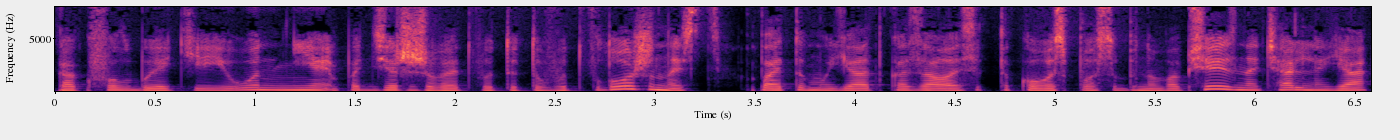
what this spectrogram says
как фоллбеки, и он не поддерживает вот эту вот вложенность, поэтому я отказалась от такого способа. Но вообще изначально я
